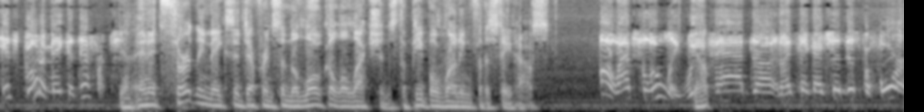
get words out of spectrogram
it's going to make a difference. Yeah, and it certainly makes a difference in the local elections, the people running for the state house. Oh, absolutely. We've Yep. had, uh, and I think I've said this before,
